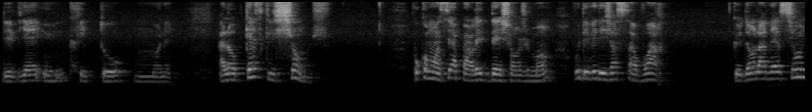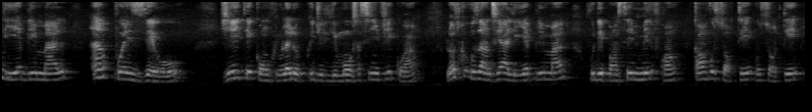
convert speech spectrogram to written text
devient une crypto-monnaie. Alors qu'est-ce qu'il change? Pour commencer à parler des changements, vous devez déjà savoir que dans la version Lieblimal 1.0, j'ai été conclure le prix du limo. Ça signifie quoi? Lorsque vous entrez à l'IEP vous dépensez 1000 francs. Quand vous sortez, vous sortez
